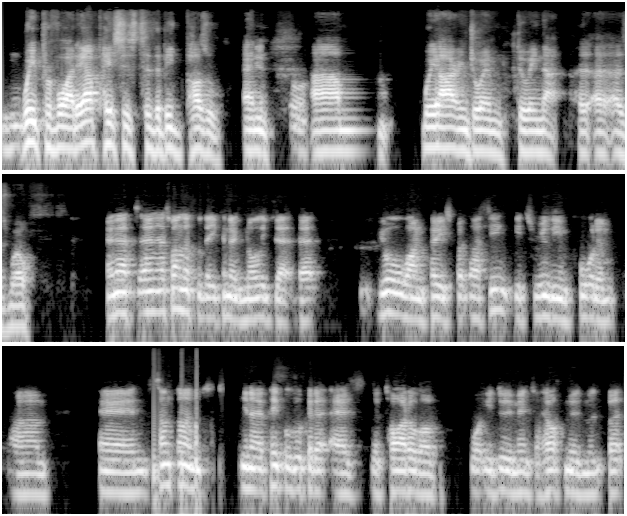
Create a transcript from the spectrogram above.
Mm-hmm. We provide our pieces to the big puzzle, and yeah, sure. um, we are enjoying doing that as well and that's and that's wonderful that you can acknowledge that that you're one piece. But I think it's really important. Um, and sometimes you know people look at it as the title of what you do, mental health movement, but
